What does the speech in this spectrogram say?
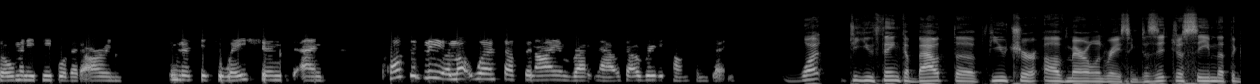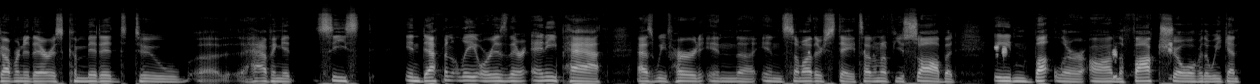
so many people that are in similar situations and possibly a lot worse off than I am right now. So I really can't complain. What do you think about the future of Maryland racing? Does it just seem that the governor there is committed to uh, having it ceased indefinitely, or is there any path, as we've heard in uh, in some other states? I don't know if you saw, but Aidan Butler on the Fox show over the weekend,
